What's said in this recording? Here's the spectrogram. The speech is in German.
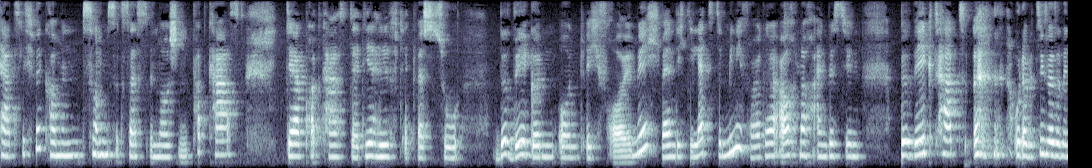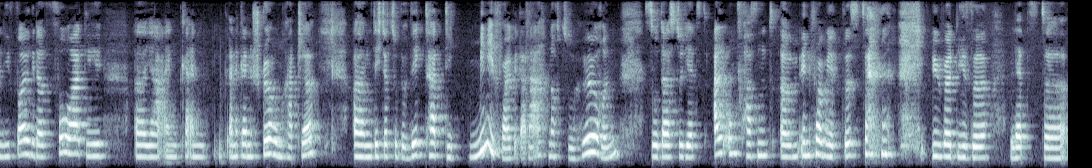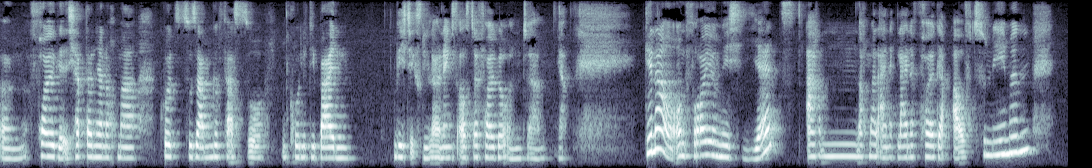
herzlich willkommen zum Success in Motion Podcast. Der Podcast, der dir hilft, etwas zu bewegen. Und ich freue mich, wenn dich die letzte Mini-Folge auch noch ein bisschen bewegt hat oder beziehungsweise wenn die Folge davor, die äh, ja einen kleinen, eine kleine Störung hatte, ähm, dich dazu bewegt hat, die Mini-Folge danach noch zu hören, so dass du jetzt allumfassend ähm, informiert bist über diese letzte ähm, Folge. Ich habe dann ja noch mal kurz zusammengefasst, so im Grunde die beiden wichtigsten Learnings aus der Folge und ähm, ja, genau und freue mich jetzt ähm, noch mal eine kleine Folge aufzunehmen,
